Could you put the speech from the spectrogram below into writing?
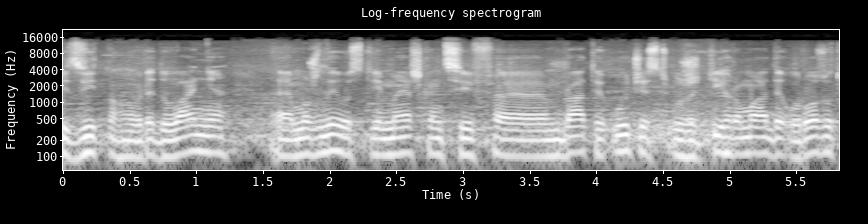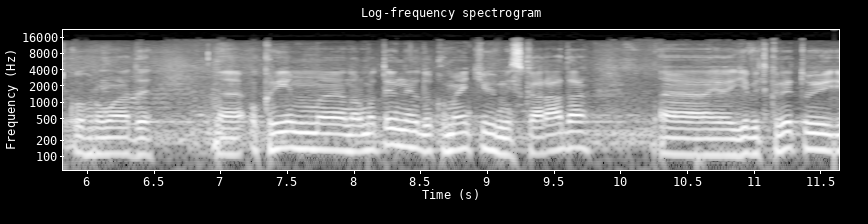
підзвітного врядування, е, можливості мешканців е, брати участь у житті громади, у розвитку громади. Окрім нормативних документів, міська рада є відкритою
